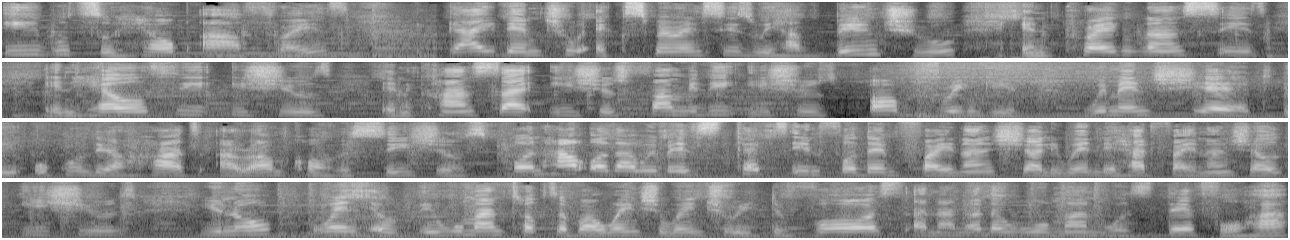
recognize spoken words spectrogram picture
able to help our friends guide them through experiences we have been through in pregnancies, in healthy issues, in cancer issues, family issues, upbringing. Women shared, they opened their hearts around conversations on how other women stepped in for them financially when they had financial issues. You know, when a, a woman talked about when she went through a divorce and another woman was there for her.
